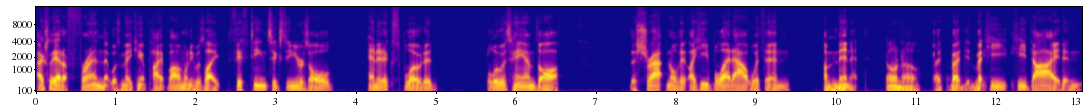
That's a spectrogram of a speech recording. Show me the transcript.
I actually had a friend that was making a pipe bomb when he was like 15, 16 years old, and it exploded, blew his hands off. The shrapnel, that like he bled out within a minute. Oh no. but but but he he died and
